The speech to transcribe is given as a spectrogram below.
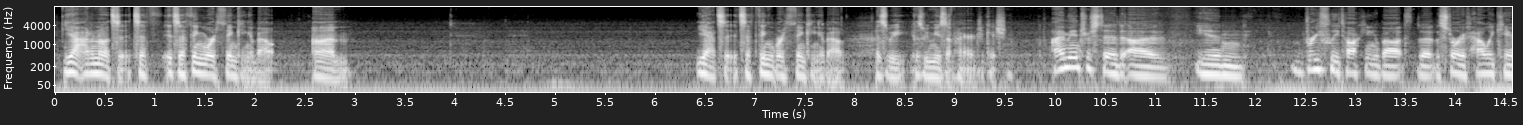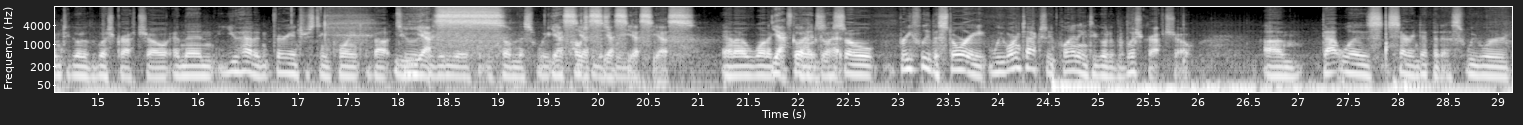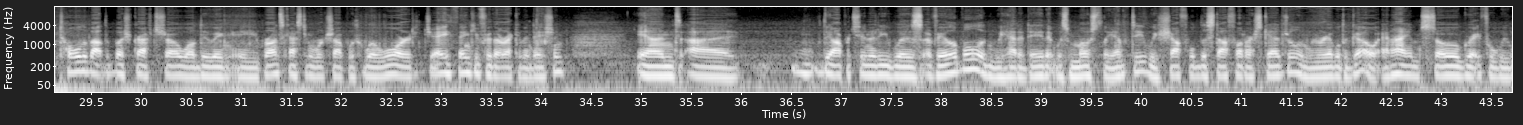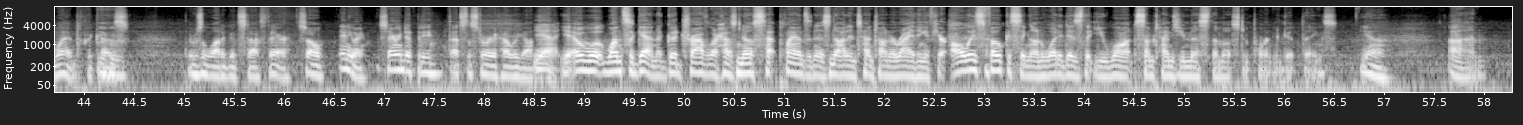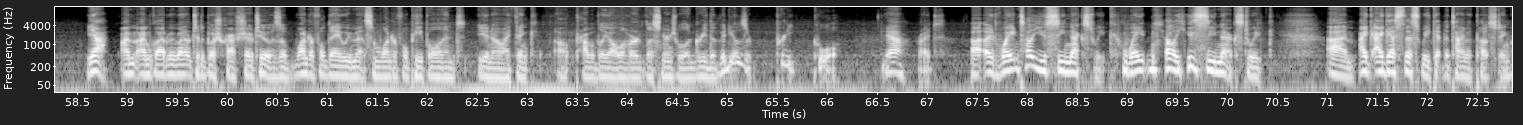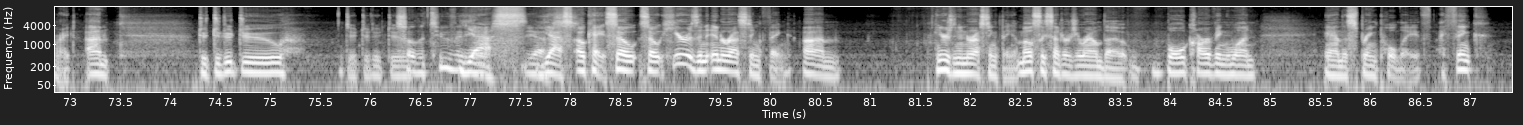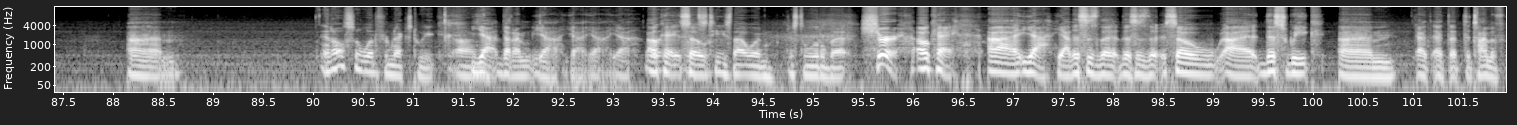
yeah, I don't know. It's a, it's a it's a thing worth thinking about. Um, yeah, it's a, it's a thing worth thinking about as we as we muse on higher education. I'm interested uh, in briefly talking about the, the story of how we came to go to the Bushcraft show, and then you had a very interesting point about two Yes. of the videos that we filmed this week. Yes, yes, yes, week, yes, yes. And I want to Yeah, go ahead, those. go ahead. So briefly, the story: we weren't actually planning to go to the Bushcraft show. Um, that was serendipitous. We were told about the Bushcraft show while doing a bronze casting workshop with Will Ward. Jay, thank you for that recommendation. And uh, the opportunity was available, and we had a day that was mostly empty. We shuffled the stuff on our schedule, and we were able to go. And I am so grateful we went because there was a lot of good stuff there. So anyway, serendipity. That's the story of how we got there. Yeah, yeah. Well, once again, a good traveler has no set plans and is not intent on arriving. If you're always focusing on what it is that you want, sometimes you miss the most important good things. Yeah. Um, yeah, I'm, I'm glad we went up to the Bushcraft show too. It was a wonderful day. We met some wonderful people, and you know, I think uh, probably all of our listeners will agree the videos are pretty cool, Yeah. right? Uh, wait until you see next week. Wait until you see next week. Um, I, I guess this week at the time of posting, right? Um, do do do do. Do, do, do, do. So the two videos. Yes, yes. Okay, so so here is an interesting thing. Um, here's an interesting thing. It mostly centers around the bowl carving one and the spring pole lathe. I think, um, And also one from next week. Um, yeah, that I'm, yeah, yeah, yeah, yeah. Okay, so let's tease that one just a little bit. Sure. Okay. Uh, yeah. Yeah. This is the. This is the. So uh, this week, um, at, at, at the time of,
